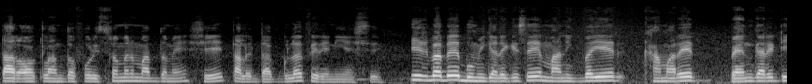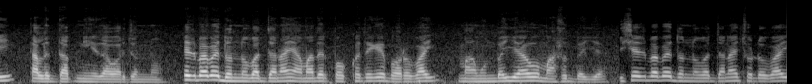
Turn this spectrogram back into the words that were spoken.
তার অক্লান্ত পরিশ্রমের মাধ্যমে সে তালের ডাবগুলো ফেরে নিয়ে আসছে। বিশেষভাবে ভূমিকা রেখেছে মানিক ভাইয়ের খামারের ভ্যান গাড়িটি তালের দাপ নিয়ে যাওয়ার জন্য। বিশেষভাবে ধন্যবাদ জানাই আমাদের পক্ষ থেকে বড় ভাই মামুন ভাইয়া ও মাসুদ ভাইয়া। বিশেষভাবে ধন্যবাদ জানাই ছোট ভাই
